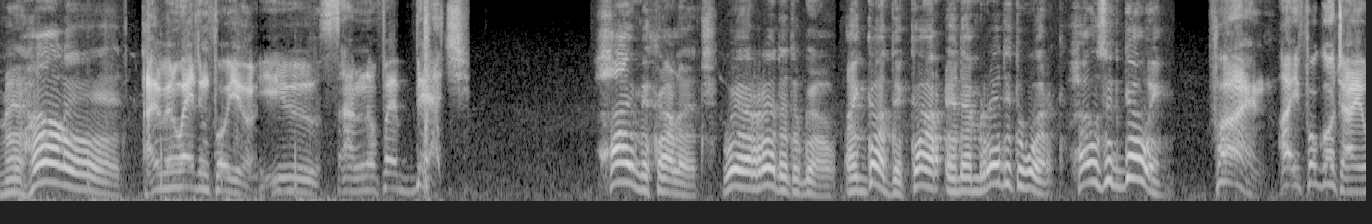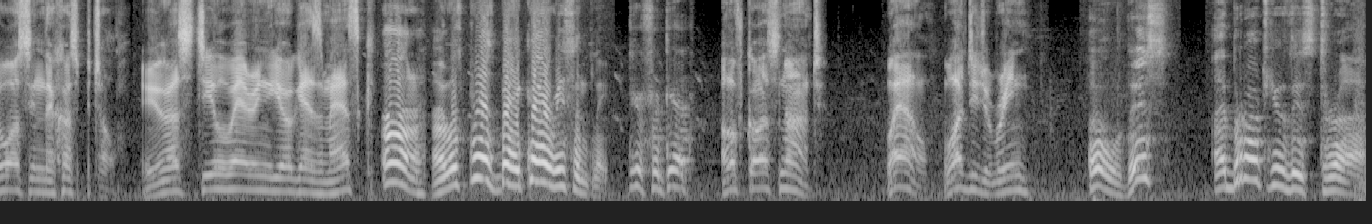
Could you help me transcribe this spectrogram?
Mihalych! I've been waiting for you, you son of a bitch! Hi, Mihalych. We're ready to go. I got the car and I'm ready to work. How's it going? Fine. I forgot I was in the hospital. You are still wearing your gas mask? Ah, I was pressed by a car recently. Do you forget? Of course not. Well, what did you bring? Oh, this? I brought you this try.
